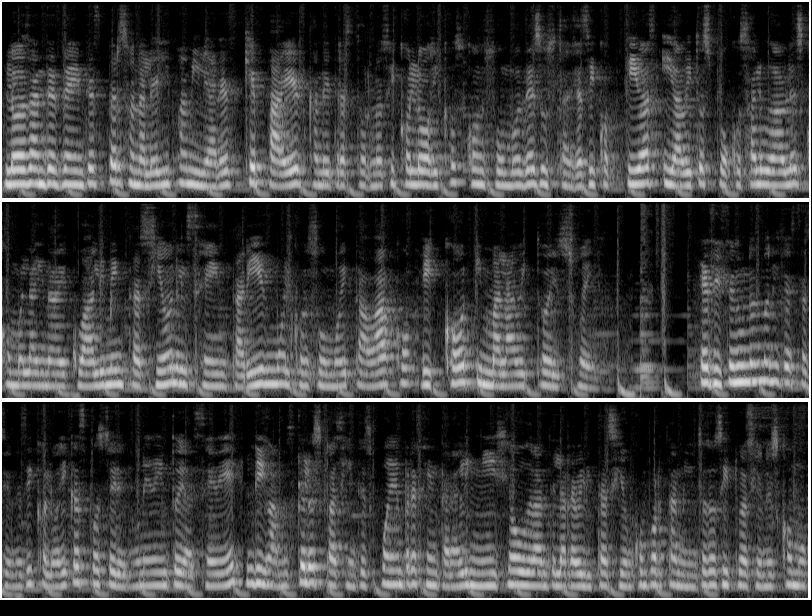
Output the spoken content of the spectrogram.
Los antecedentes personales y familiares que padezcan de trastornos psicológicos, consumo de sustancias psicoactivas y hábitos poco saludables como la inadecuada alimentación, el sedentarismo, el consumo de tabaco, licor y mal hábito del sueño. Existen unas manifestaciones psicológicas posteriores a un evento de ACV. Digamos que los pacientes pueden presentar al inicio o durante la rehabilitación comportamientos o situaciones como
